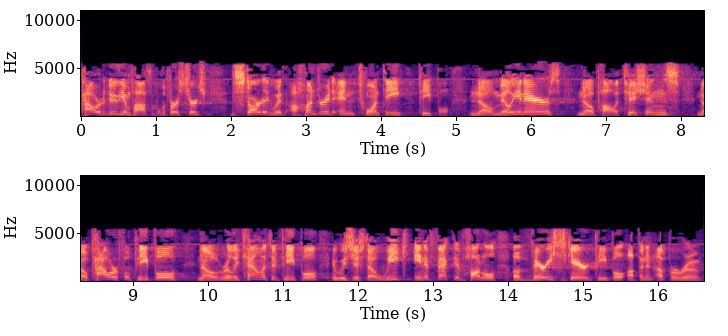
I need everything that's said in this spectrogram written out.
Power to do the impossible. The first church started with 120 people. No millionaires, no politicians, no powerful people, no really talented people. It was just a weak, ineffective huddle of very scared people up in an upper room.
